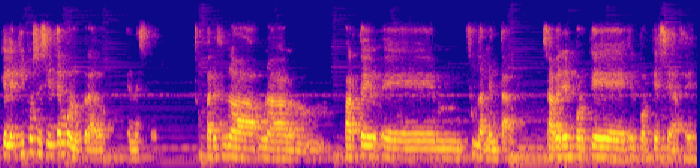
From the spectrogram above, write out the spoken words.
que el equipo se sienta involucrado en esto. Parece una, una parte eh, fundamental, saber el por el por qué se hace.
